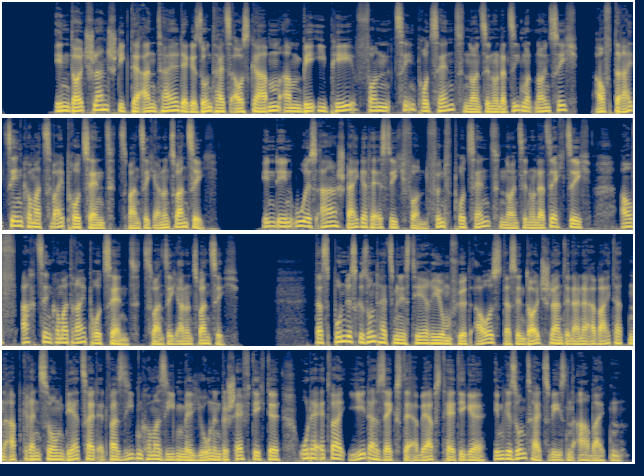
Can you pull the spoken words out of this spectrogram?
In Deutschland stieg der Anteil der Gesundheitsausgaben am BIP von 10 Prozent 1997 auf 13,2 Prozent 2021. In den USA steigerte es sich von 5 Prozent 1960 auf 18,3 Prozent 2021. Das Bundesgesundheitsministerium führt aus, dass in Deutschland in einer erweiterten Abgrenzung derzeit etwa 7,7 Millionen Beschäftigte oder etwa jeder sechste Erwerbstätige im Gesundheitswesen arbeiten.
